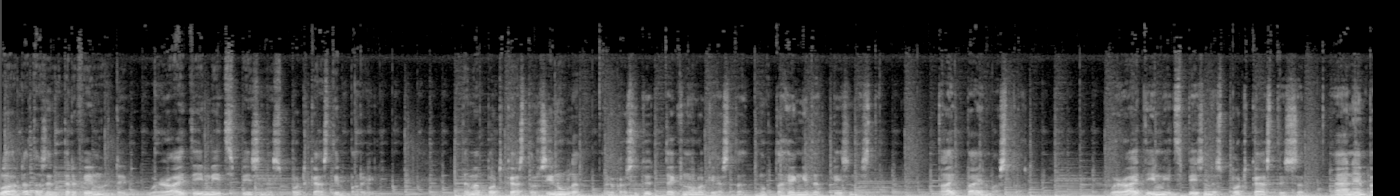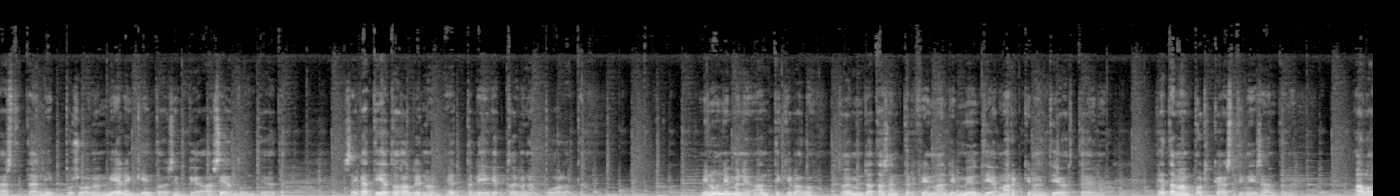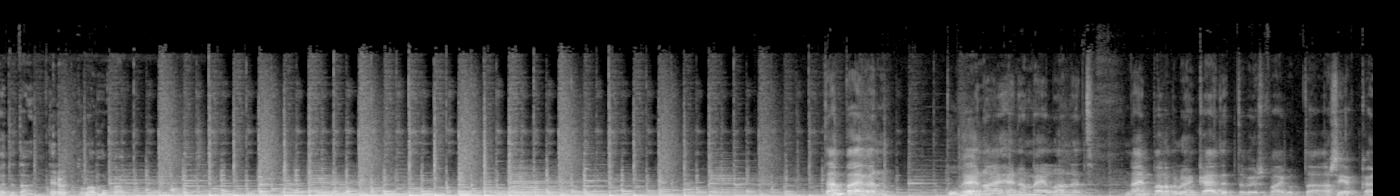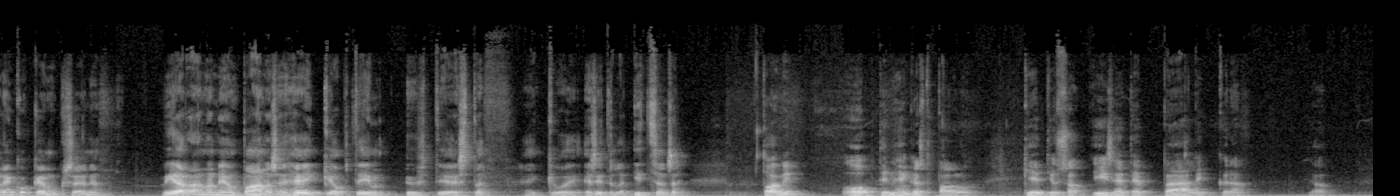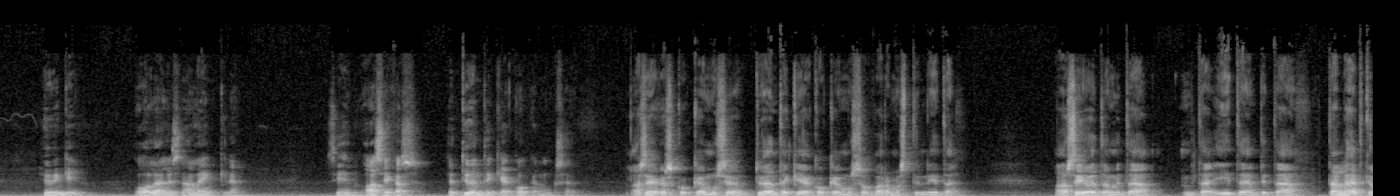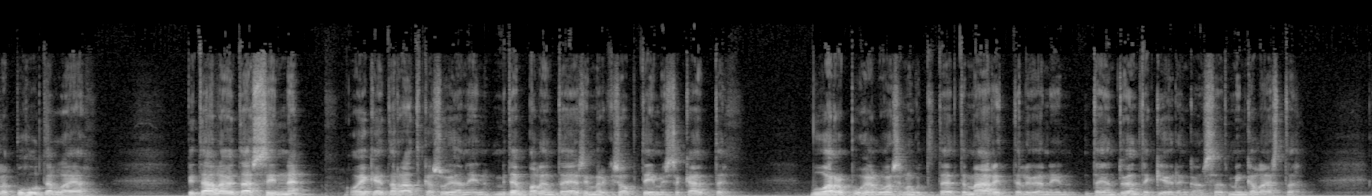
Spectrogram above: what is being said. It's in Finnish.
Tervetuloa Datacenter Finlandin Where IT Meets Business podcastin pariin. Tämä podcast on sinulle, joka sytyt teknologiasta, mutta hengität bisnestä. Tai päinvastoin. Where IT Meets Business podcastissa ääneen päästetään nippu Suomen mielenkiintoisimpia asiantuntijoita sekä tietohallinnon että liiketoiminnan puolelta. Minun nimeni on Antti Kivalo, toimin Datacenter Finlandin myynti- ja markkinointijohtajana ja tämän podcastin isäntänä. Aloitetaan. Tervetuloa mukaan. Tämän päivän puheenaiheena meillä on, että näin palvelujen käytettävyys vaikuttaa asiakkaiden kokemukseen. Ja vieraanani on Paanasen Heikki Optim-yhtiöistä. Heikki voi esitellä itsensä. Toimi Optim henkilöstöpalveluketjussa ICT-päällikkönä ja hyvinkin oleellisena lenkkinä siihen asiakas- ja työntekijäkokemukseen. Asiakaskokemus ja työntekijäkokemus on varmasti niitä asioita, mitä, mitä IT pitää tällä hetkellä puhutella ja pitää löytää sinne oikeita ratkaisuja, niin miten paljon te esimerkiksi Optiimissa käytte vuoropuhelua silloin, kun te teette määrittelyä niin teidän työntekijöiden kanssa, että minkälaista,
